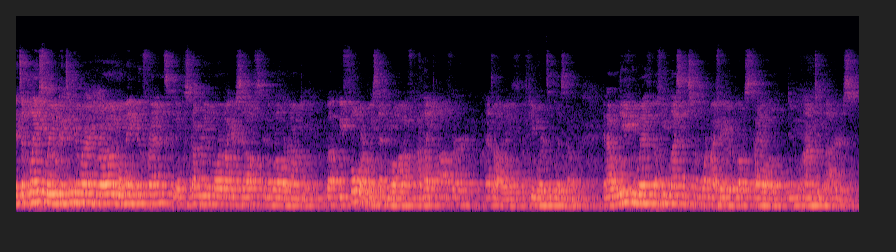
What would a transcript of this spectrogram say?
it's a place where you'll continue to learn and grow, you'll make new friends, and you'll discover even more about yourselves and the world around you. But before we send you off, I'd like to offer, as always, a few words of wisdom. And I will leave you with a few lessons from one of my favorite books titled Do Unto Others.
